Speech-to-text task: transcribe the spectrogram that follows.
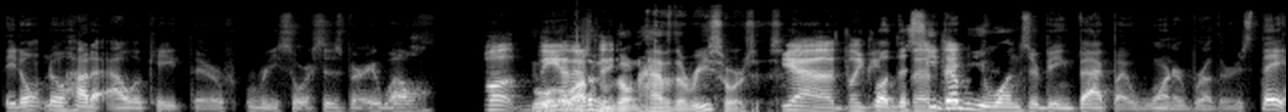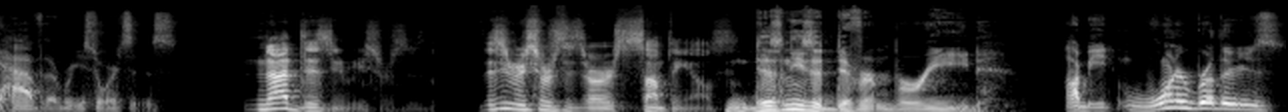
they don't know how to allocate their resources very well. Well, the Well, a other lot of them thing, don't have the resources. yeah, like Well, the, thing- CW ones are being backed by Warner Brothers. They have the resources. not Disney resources. Disney resources are something else. Disney's a different breed. I mean, Warner Brothers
